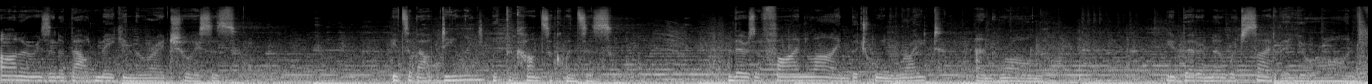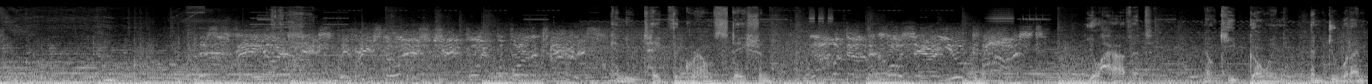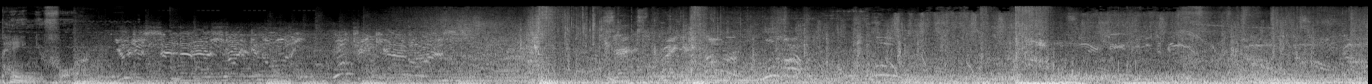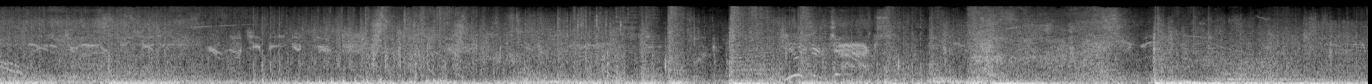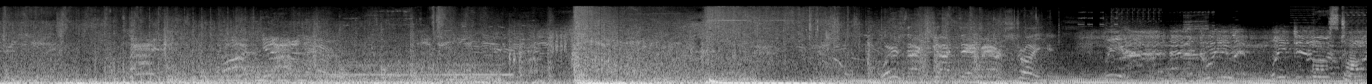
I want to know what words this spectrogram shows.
Honor isn't about making the right choices. It's about dealing with the consequences. There's a fine line between right and wrong. You'd better know which side of it you're on. This is Vanguard 6. We've reached the last checkpoint before the terminus. Can you take the ground station? Not without the close air you promised. You'll have it. Now keep going and do what I'm paying you for. You just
